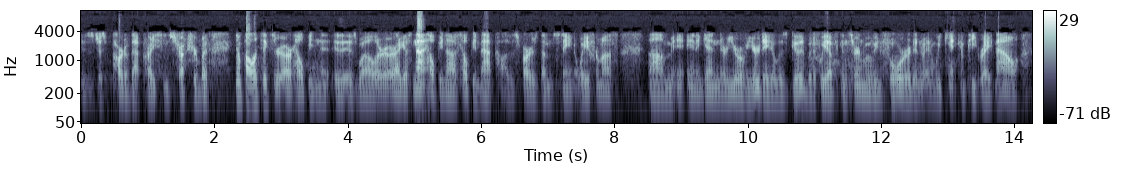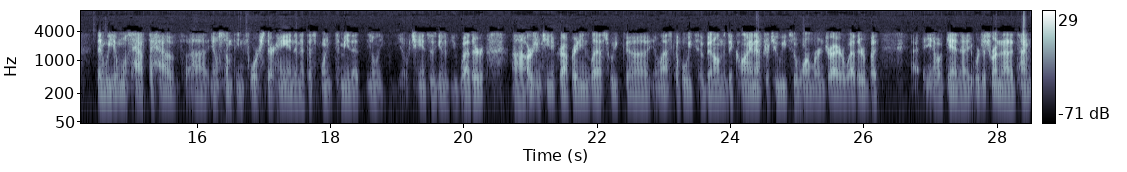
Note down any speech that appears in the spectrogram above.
is just part of that pricing structure. But you know, politics are, are helping it as well, or, or I guess not helping us, helping that cause as far as them staying away from us. Um, and, and again, their year-over-year data was good, but if we have concern moving forward and, and we can't compete right now, then we almost have to have uh, you know something force their hand. And at this point, to me, that the only you know chance is going to be weather. Uh, Argentina crop ratings last week, uh, you know, last couple weeks have been on the decline after two weeks of warmer and drier weather, but you know, again, uh, we're just running out of time.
